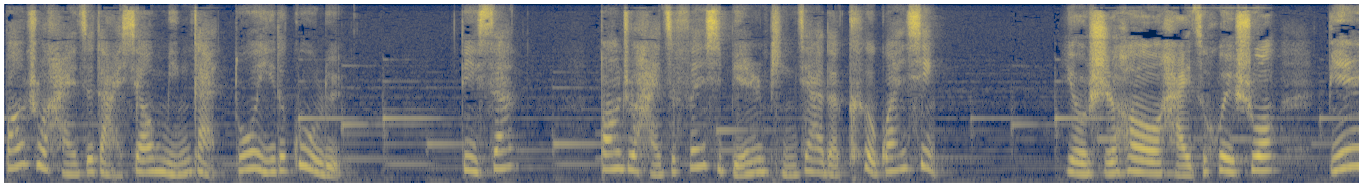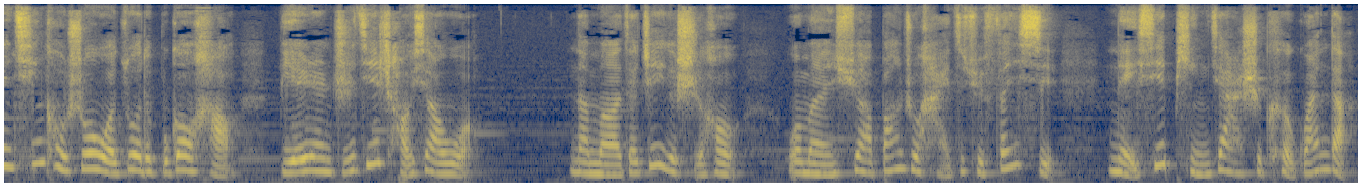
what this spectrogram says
帮助孩子打消敏感多疑的顾虑。第三，帮助孩子分析别人评价的客观性。有时候孩子会说，别人亲口说我做的不够好，别人直接嘲笑我。那么在这个时候，我们需要帮助孩子去分析哪些评价是客观的，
